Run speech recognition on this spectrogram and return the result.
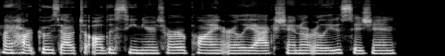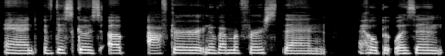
my heart goes out to all the seniors who are applying early action or early decision and if this goes up after November 1st, then I hope it wasn't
